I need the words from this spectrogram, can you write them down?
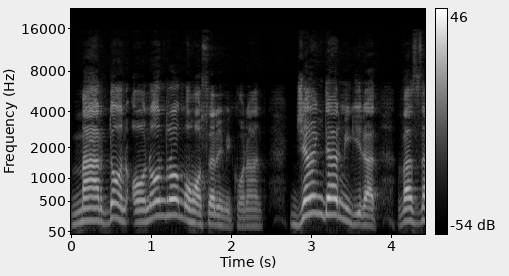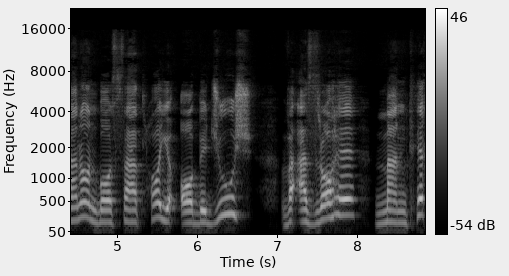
مردان آنان را محاصره می کنند جنگ در می‌گیرد و زنان با سطلهای آب جوش و از راه منطق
